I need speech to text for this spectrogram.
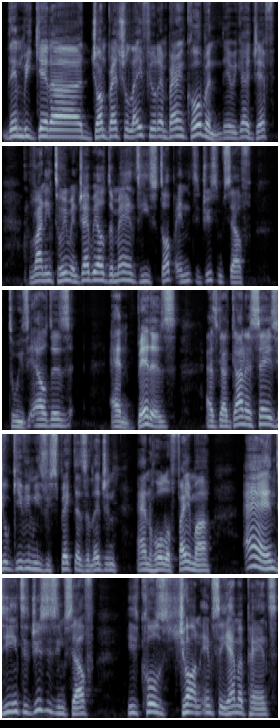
Then we get uh John Bradshaw Layfield and Baron Corbin. There we go, Jeff. Run into him, and JBL demands he stop and introduce himself to his elders and betters. As Gargano says, he'll give him his respect as a legend and Hall of Famer. and he introduces himself. He calls John MC Hammer Pants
